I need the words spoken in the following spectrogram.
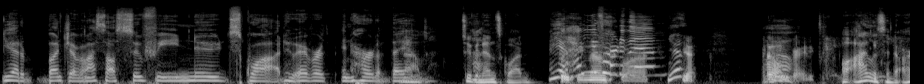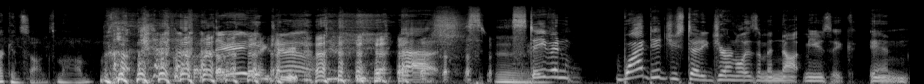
you had a bunch of them. I saw Sufi Nude Squad. Whoever and heard of them? Super Nun Squad. Yeah, have you Nun heard of them? Yeah. Yeah. Tell 'em, Wow. Grady. Well, I listen to Arkansas songs, Mom. There you go. Uh, S- Stephen, why did you study journalism and not music in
